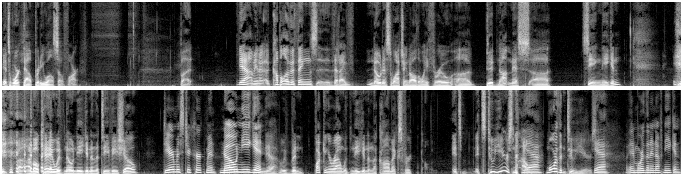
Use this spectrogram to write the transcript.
It's worked out pretty well so far. But yeah, I mean, a, a couple other things uh, that I've noticed watching it all the way through. Uh, did not miss uh, seeing Negan. uh, I'm okay with no Negan in the TV show. Dear Mr. Kirkman, no Negan. Yeah, we've been fucking around with Negan in the comics for it's it's two years now. Yeah. more than two years. Yeah, and more than enough Negan.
